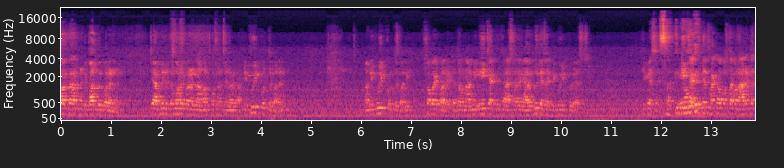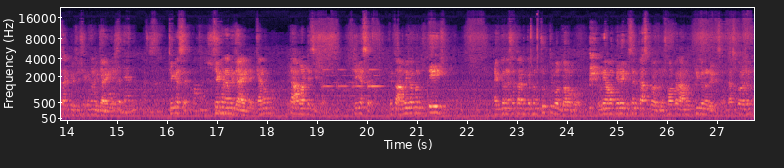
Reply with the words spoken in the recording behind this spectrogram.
সরকার আপনাকে বাধ্য করেন না। যে আপনি যদি মনে করেন না আমার পোষাচ্ছে না আপনি কুইট করতে পারেন। আমি কুইট করতে পারি সবাই পারে। এটা যেমন আমি এই চাকরিতে আসার আগে আরও দুইটা চাকরি কুইট করে আসছি। ঠিক আছে? এই চাকরিতে থাকা অবস্থা আমার আরেকটা চাকরি হচ্ছে সেখানে আমি যাই নাই ঠিক আছে? সেখানে আমি যাই নাই কেন? এটা আমার ডিসিশন ঠিক আছে? কিন্তু আমি যখন এই একজনের সাথে আমি যখন চুক্তিবদ্ধ হব উনি আমাকে রেখেছেন কাজ করার জন্য সরকার আমাকে কি জন্য রেখেছেন কাজ করার জন্য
